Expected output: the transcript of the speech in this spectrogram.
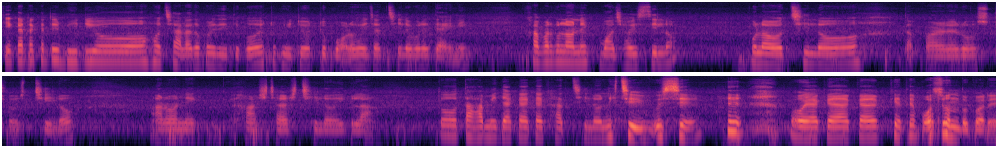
কেক কাটাকাটির ভিডিও হচ্ছে আলাদা করে দিয়ে দেবো। একটু ভিডিও একটু বড় হয়ে যাচ্ছিল বলে দেয়নি। খাবারগুলো অনেক মজা হয়েছিল। পোলাও ছিল, তারপরে রোস্ট টোস্ট ছিল, আর অনেক হাঁস ঠাস ছিল এগুলা। তো তাহামিদ একা একা খাচ্ছিল নিচেই বসে। ও একা একা খেতে পছন্দ করে।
